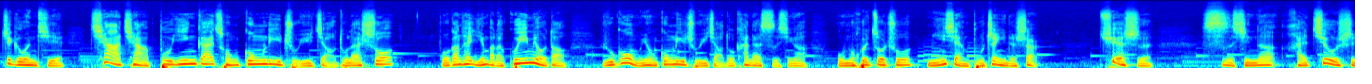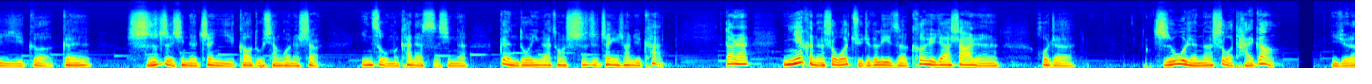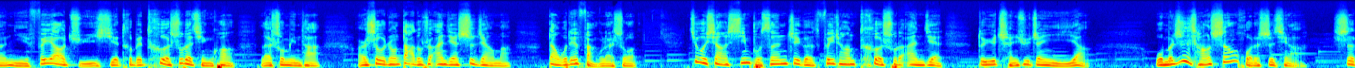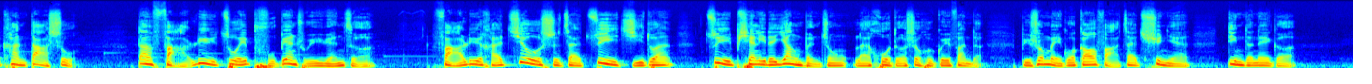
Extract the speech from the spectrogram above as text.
这个问题恰恰不应该从功利主义角度来说。我刚才已经把它归谬到，如果我们用功利主义角度看待死刑啊，我们会做出明显不正义的事儿。确实。死刑呢，还就是一个跟实质性的正义高度相关的事儿，因此我们看待死刑呢，更多应该从实质正义上去看。当然，你也可能说我举这个例子，科学家杀人或者植物人呢，是我抬杠。你觉得你非要举一些特别特殊的情况来说明它，而社会中大多数案件是这样吗？但我得反过来说，就像辛普森这个非常特殊的案件对于程序正义一样，我们日常生活的事情啊，是看大数。但法律作为普遍主义原则，法律还就是在最极端、最偏离的样本中来获得社会规范的。比如说，美国高法在去年定的那个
